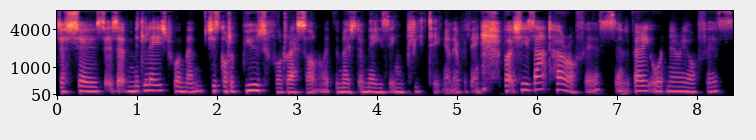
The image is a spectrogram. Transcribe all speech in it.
just shows is a middle-aged woman. She's got a beautiful dress on with the most amazing pleating and everything. But she's at her office, in a very ordinary office.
